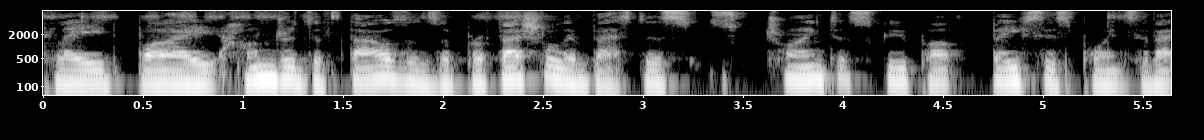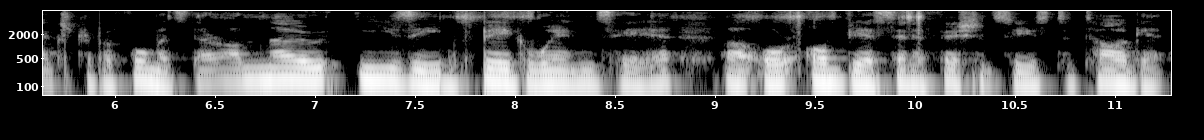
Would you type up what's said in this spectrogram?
played by hundreds of thousands of professional investors trying to scoop up basis points of extra performance. There are no easy big wins here uh, or obvious inefficiencies to target.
